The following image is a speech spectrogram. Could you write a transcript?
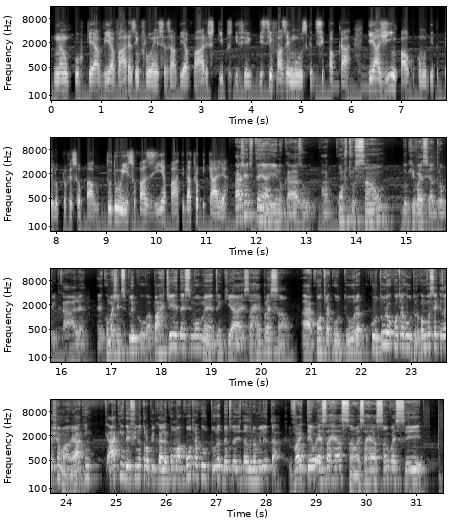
Não, porque havia várias influências, havia vários tipos de, de se fazer música, de se tocar, de agir em palco, como dito pelo professor Pablo. Tudo isso fazia parte da Tropicália. A gente tem aí, no caso, a construção do que vai ser a Tropicália, é, como a gente explicou. A partir desse momento em que há essa repressão a contracultura, cultura ou contracultura, como você quiser chamar, né? Há quem, há quem defina a Tropicália como uma contracultura dentro da ditadura militar. Vai ter essa reação. Essa reação vai ser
